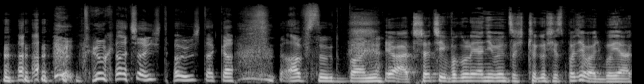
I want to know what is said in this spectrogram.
druga część to już taka absurd banie. Ja, a trzeciej w ogóle ja nie wiem coś czego się spodziewać, bo ja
